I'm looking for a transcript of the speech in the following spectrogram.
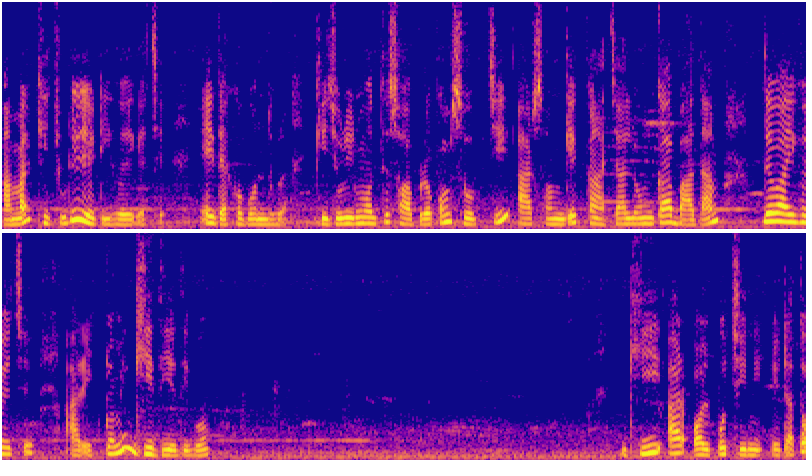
আমার খিচুড়ি রেডি হয়ে গেছে। এই দেখো বন্ধুরা, খিচুড়ির মধ্যে সব রকম সবজি আর সঙ্গে কাঁচা লঙ্কা, বাদাম দেওয়াই হয়েছে। আর একটু আমি ঘি দিয়ে দিব। ঘি আর অল্প চিনি, এটা তো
